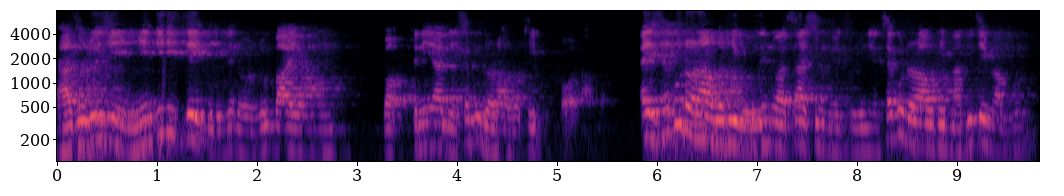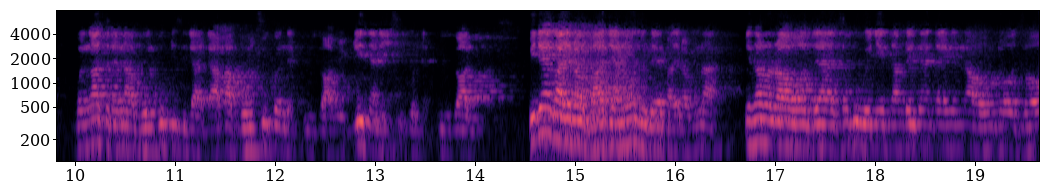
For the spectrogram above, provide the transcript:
ဒါဆိုလို့ရှိရင်မြင်တိစိတ်ကိုဦးဇင်းတို့ရူပါယံပေါ့တနည်းအားဖြင့်သကုဒေါရဝဋ္ဌိပေါ်တာပေါ့ အဲသကုဒေါရဝဋ္ဌိကိုဦးဇင်းတို့ကစရှိမယ်ဆိုရင်သကုဒေါရဝဋ္ဌိမှာသူချိန်မှာဝင်ကသရဏဝင်ကုပ္ပစီတာဒါကဘုံရှုခွင့်နဲ့ပြူသွားပြီပြည်တန်လေးရှုခွင့်နဲ့ပြူသွားပြီပြီးတဲ့အခါကျတော့ဗာကြံလုံးဆိုတဲ့အခါကျတော့ခုနပြင်သောတော်ဝဇံသကုဝိညာဉ်တံပိဋကံတိုင်နာဟုတ်တော်ဇော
